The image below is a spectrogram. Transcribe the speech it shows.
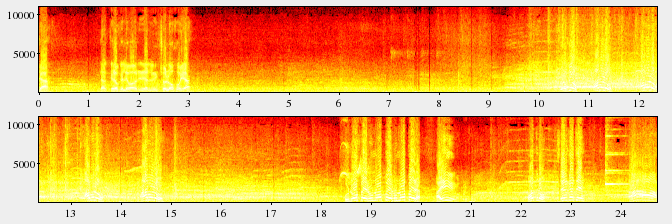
Ya. Ya creo que le va a abrir el hinchó el ojo ya. ¡Pero tío! ¡Vámonos! ¡Vámonos! ¡Vámonos! ¡Vámonos! Un óper, un óper, un óper. Ahí. Otro. Acércate. ¡Ah!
